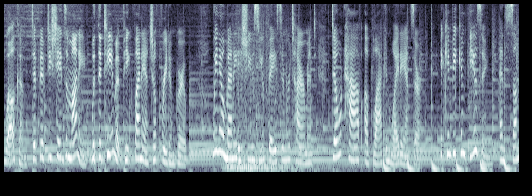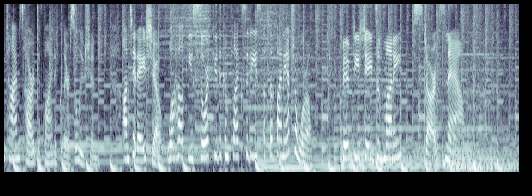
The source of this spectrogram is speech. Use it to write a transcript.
Welcome to 50 Shades of Money with the team at Peak Financial Freedom Group. We know many issues you face in retirement don't have a black and white answer. It can be confusing and sometimes hard to find a clear solution. On today's show, we'll help you sort through the complexities of the financial world. 50 Shades of Money starts now.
